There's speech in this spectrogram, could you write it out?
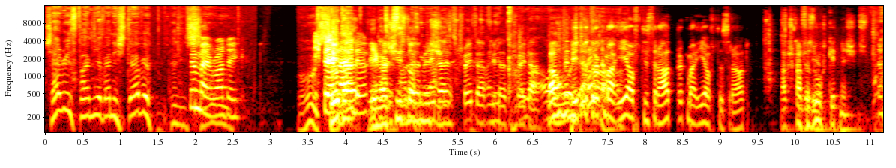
Sherry ist bei mir, wenn ich sterbe. Ich bin bei Roddick. Ich bin alleine. Irgendwas schießt auf mich. Peter ist Traitor, Peter ist Traitor. Warum bin ich Peter, drück mal eh auf das Rad, drück mal eh auf das Rad. Hab ich gerade versucht, geht nicht. Da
